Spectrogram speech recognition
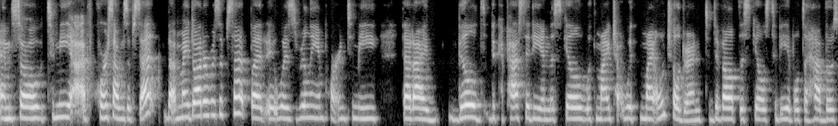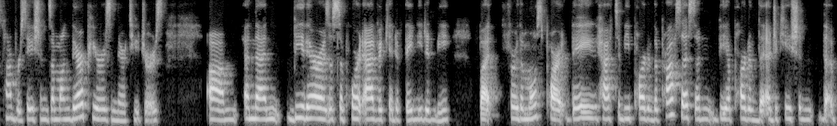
And so, to me, of course, I was upset that my daughter was upset, but it was really important to me that I build the capacity and the skill with my with my own children to develop the skills to be able to have those conversations among their peers and their teachers, um, and then be there as a support advocate if they needed me but for the most part they had to be part of the process and be a part of the education the,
